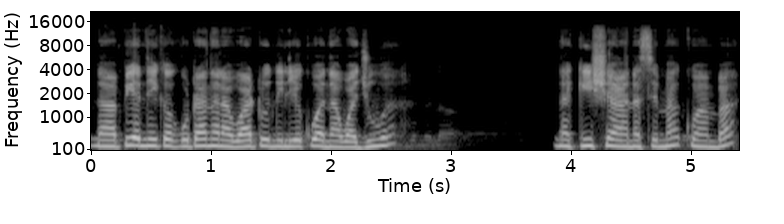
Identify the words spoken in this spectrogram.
na pia nikakutana na watu niliokuwa na wajua na kisha anasema kwamba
